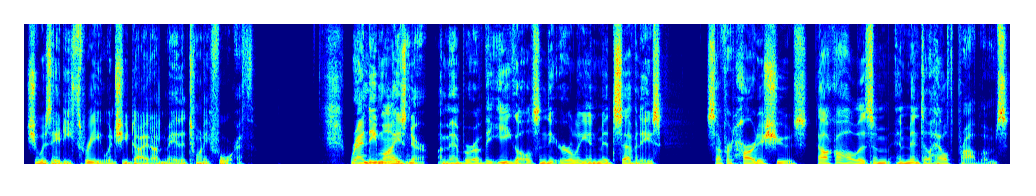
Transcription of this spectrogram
She was 83 when she died on May the 24th. Randy Meisner, a member of the Eagles in the early and mid 70s, suffered heart issues, alcoholism, and mental health problems.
